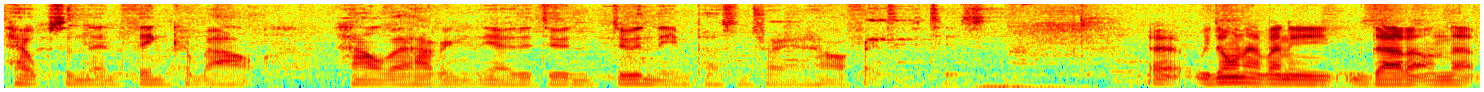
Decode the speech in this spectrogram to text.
helps them then think about how they're having, you know, they're doing, doing the in-person training, how effective it is. Uh, we don't have any data on that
